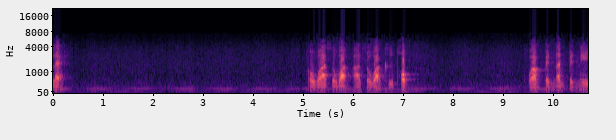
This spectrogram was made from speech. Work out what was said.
และภาวาสวะ อาสวะคือพบ ความเป็นนั่นเป็นนี่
